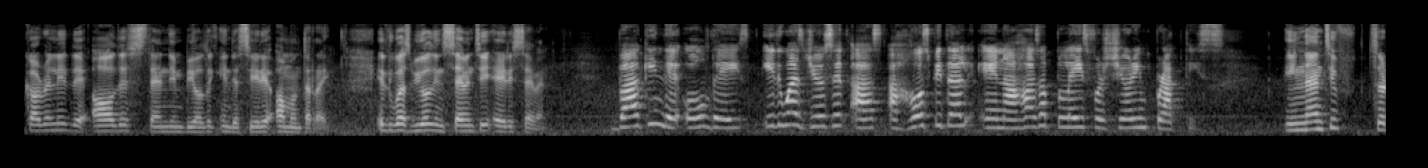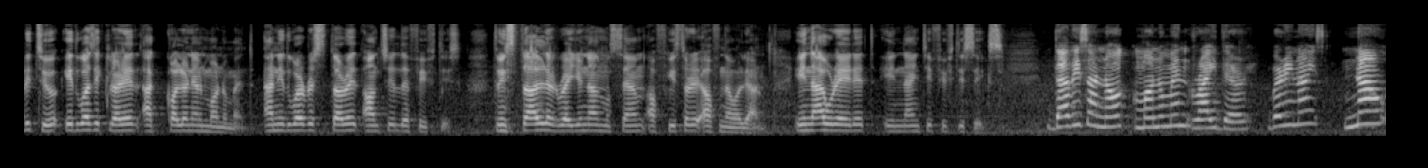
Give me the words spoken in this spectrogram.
currently the oldest standing building in the city of Monterrey. It was built in 1787. Back in the old days, it was used as a hospital and as a place for sharing practice. In 1932, it was declared a colonial monument, and it was restored until the 50s to install the Regional Museum of History of Nuevo León, inaugurated in 1956. That is an old monument right there. Very nice. Now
